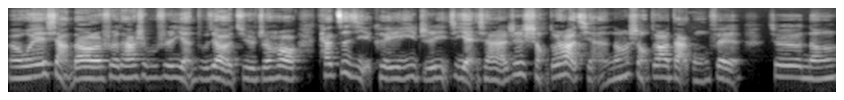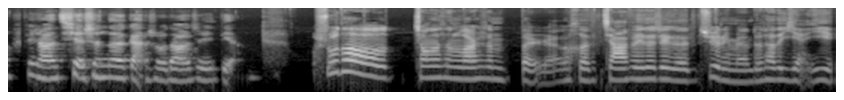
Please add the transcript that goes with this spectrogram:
呃，我也想到了说他是不是演独角剧之后，他自己可以一直演下来，这省多少钱，能省多少打工费，就能非常切身的感受到这一点。说到 Jonathan Larson 本人和加菲的这个剧里面对他的演绎，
